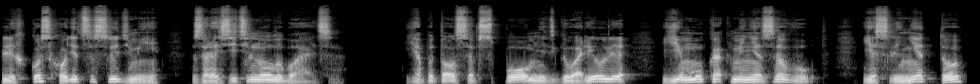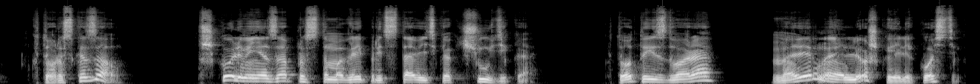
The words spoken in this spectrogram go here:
Легко сходится с людьми, заразительно улыбается. Я пытался вспомнить, говорил ли ему, как меня зовут. Если нет, то кто рассказал? В школе меня запросто могли представить как чудика. Кто-то из двора? Наверное, Лешка или Костик.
